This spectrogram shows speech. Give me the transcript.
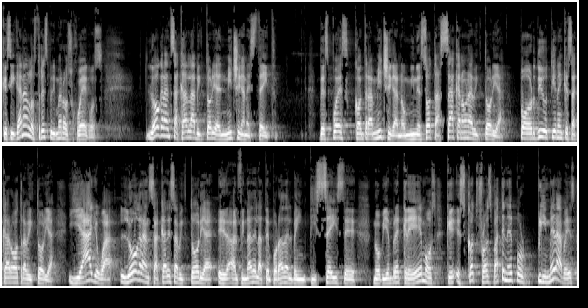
que si ganan los tres primeros juegos, logran sacar la victoria en Michigan State, después contra Michigan o Minnesota sacan una victoria, Purdue tienen que sacar otra victoria y Iowa logran sacar esa victoria eh, al final de la temporada el 26 de noviembre, creemos que Scott Frost va a tener por primera vez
